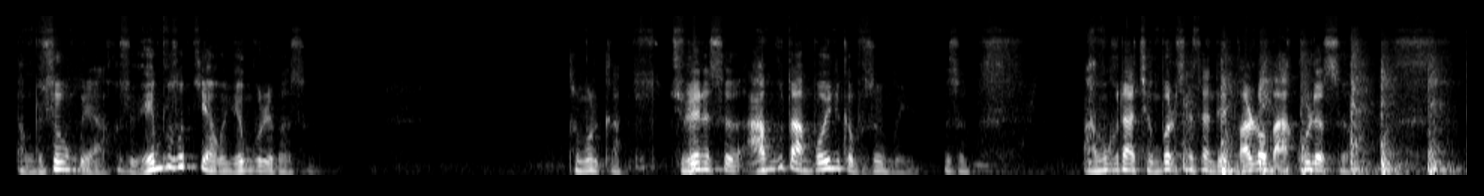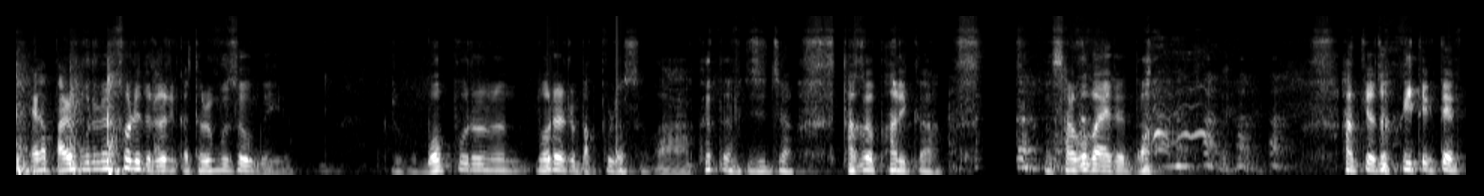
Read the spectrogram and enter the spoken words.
막 무서운 거야. 그래서 왜 무섭지 하고 연구를 해봤어. 그러니까 주변에서 아무것도 안 보이니까 무서운 거예요. 그래서 아무거나 정보를 생산해 발로 막 굴렸어. 내가 발 부르는 소리 들으니까 덜 무서운 거예요. 그리고 못 부르는 노래를 막 불렀어. 와, 그때는 진짜 다급하니까 살고 봐야 된다. 학교 종이 땡땡땡.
